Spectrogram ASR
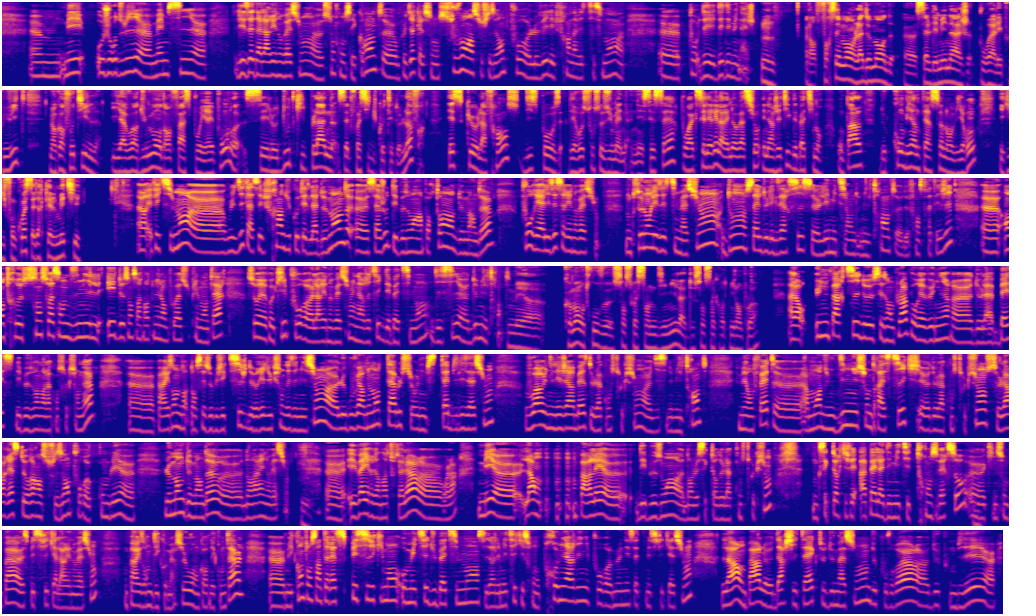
mais aujourd'hui, même si les aides à la rénovation sont conséquentes, on peut dire qu'elles sont souvent insuffisantes pour lever les freins d'investissement pour des, des. Mmh. Alors forcément, la demande, euh, celle des ménages, pourrait aller plus vite, mais encore faut-il y avoir du monde en face pour y répondre. C'est le doute qui plane cette fois-ci du côté de l'offre. Est-ce que la France dispose des ressources humaines nécessaires pour accélérer la rénovation énergétique des bâtiments? On parle de combien de personnes environ? Et qui font quoi, c'est-à-dire quel métier? Alors effectivement, euh, vous le dites, à ces freins du côté de la demande euh, s'ajoutent des besoins importants de main d'œuvre pour réaliser ces rénovations. Donc selon les estimations, dont celle de l'exercice euh, Les métiers en 2030 de France Stratégie, euh, entre 170 000 et 250 000 emplois supplémentaires seraient requis pour la rénovation énergétique des bâtiments d'ici 2030. Mais comment on trouve 170 000 à 250 000 emplois? Alors, une partie de ces emplois pourrait venir euh, de la baisse des besoins dans la construction neuve. Euh, par exemple, dans, dans, ces objectifs de réduction des émissions, euh, le gouvernement table sur une stabilisation, voire une légère baisse de la construction d'ici 2030. Mais en fait, à moins d'une diminution drastique de la construction, cela restera insuffisant pour combler le manque de main d'œuvre dans la rénovation. Mmh. Eva y reviendra tout à l'heure, voilà. Mais là, on, on, on parlait des besoins dans le secteur de la construction donc secteur qui fait appel à des métiers transversaux euh, mmh. qui ne sont pas euh, spécifiques à la rénovation, donc par exemple des commerciaux ou encore des comptables. Euh, mais quand on s'intéresse spécifiquement aux métiers du bâtiment, c'est-à-dire les métiers qui seront en première ligne pour mener cette massification, là on parle d'architectes, de maçons, de couvreurs, de plombiers,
